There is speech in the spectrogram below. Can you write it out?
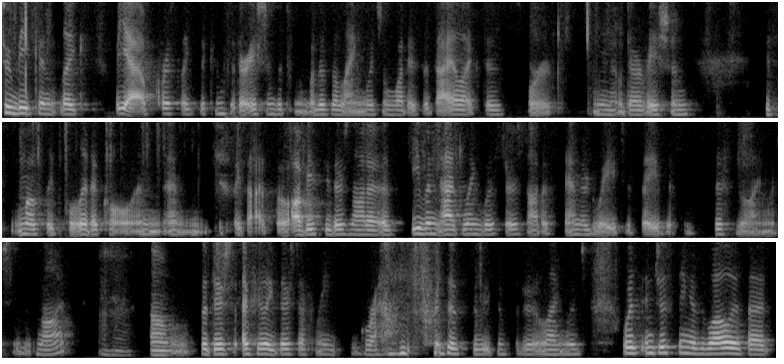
to be, con- like, yeah, of course, like the consideration between what is a language and what is a dialect is for, you know, derivation is mostly political and, and yes. like that. So obviously there's not a, even as linguists, there's not a standard way to say this is, this is a language, this is not. Mm-hmm. Um, but there's, I feel like there's definitely grounds for this to be considered a language. What's interesting as well is that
